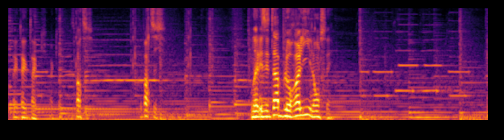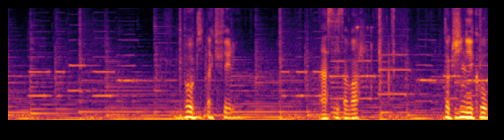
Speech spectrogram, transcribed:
tac, tac, tac. Ok, c'est parti. C'est parti. On a les étapes, le rallye est lancé. Bobby McFerry. Ah si, ça marche. Donc gynéco.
